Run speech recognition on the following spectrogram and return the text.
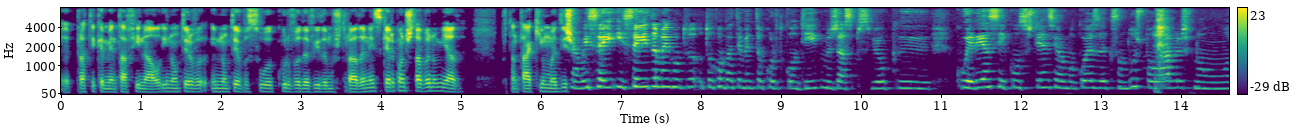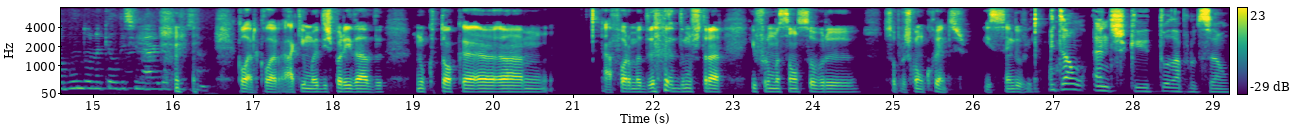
eh, praticamente à final e não, teve, e não teve a sua curva da vida mostrada nem sequer quando estava nomeada. Portanto, há aqui uma disputa. Isso aí, isso aí também estou completamente de acordo contigo, mas já se percebeu que coerência e consistência é uma coisa que são duas palavras que não abundam naquele dicionário da produção. claro, claro. Há aqui uma disparidade no que toca a, a, à forma de, de mostrar informação sobre, sobre os concorrentes. Isso sem dúvida. Então, antes que toda a produção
